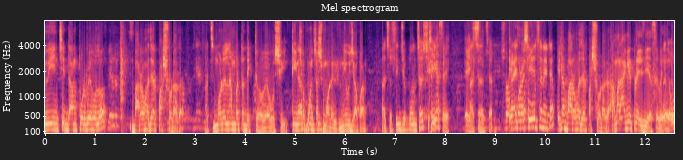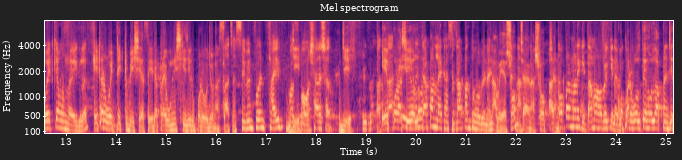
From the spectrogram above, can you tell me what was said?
দুই ইঞ্চির দাম পড়বে হলো বারো হাজার পাঁচশো টাকা। আচ্ছা। মডেল নাম্বারটা দেখতে হবে অবশ্যই। তিনশো পঞ্চাশ মডেল নিউ জাপান আচ্ছা তিনশো পঞ্চাশ। ঠিক আছে? আচ্ছা আচ্ছা। এটা? বারো হাজার পাঁচশো টাকা। আমার আগের প্রাইসই আছে ভাই। ওয়েট কেমন হয় এগুলা? এটার ওয়েটটা একটু বেশি আছে এটা প্রায় উনিশ কেজির উপরে ওজন আছে। আচ্ছা জি। পাওয়ার আচ্ছা, এরপর আসি হলো জাপান লেখা আছে জাপান তো হবে না না ভাইয়া, সব চায় না, সব চায় না। কপার মানে কি? তামা হবে কিনা? কপার বলতে হলো আপনার যে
